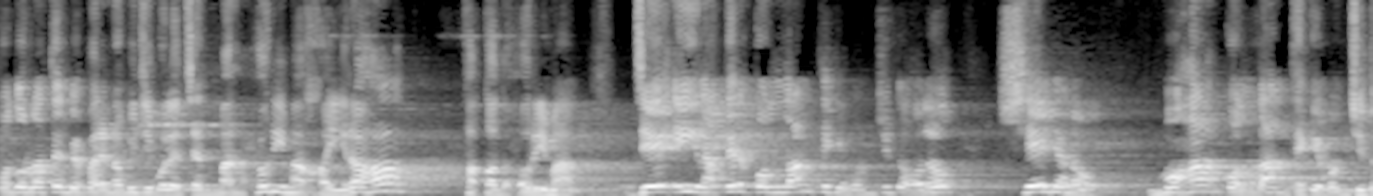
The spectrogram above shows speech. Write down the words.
কদর রাতের ব্যাপারে নবীজি বলেছেন, মান হরিমা খৈরাহা ফাকদ হরিমা যে এই রাতের কল্যাণ থেকে বঞ্চিত হলো, সে যেন মহা কল্যাণ থেকে বঞ্চিত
